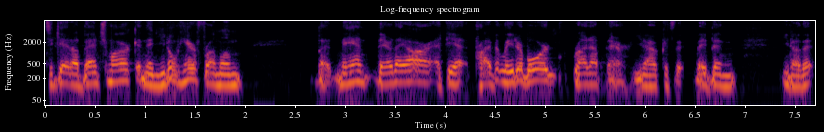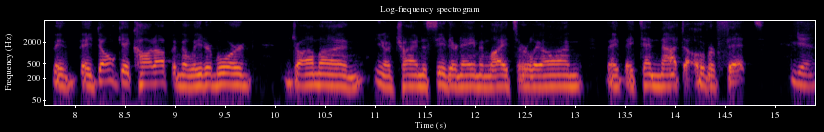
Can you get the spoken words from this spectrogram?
to get a benchmark, and then you don't hear from them but man, there they are at the private leaderboard, right up there. You know, because they've been, you know, they they don't get caught up in the leaderboard drama and you know trying to see their name in lights early on. They they tend not to overfit. Yeah,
